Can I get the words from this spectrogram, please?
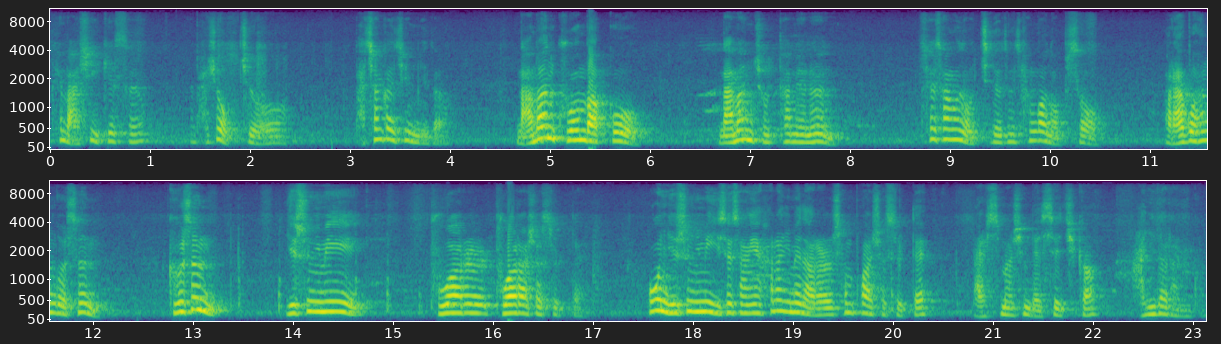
그게 맛이 있겠어요? 맛이 없죠. 마찬가지입니다. 나만 구원받고 나만 좋다면은 세상은 어찌되든 상관없어. 라고 한 것은 그것은 예수님이 부활을, 부활하셨을 때 혹은 예수님이 이 세상에 하나님의 나라를 선포하셨을 때 말씀하신 메시지가 아니다라는 겁니다.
